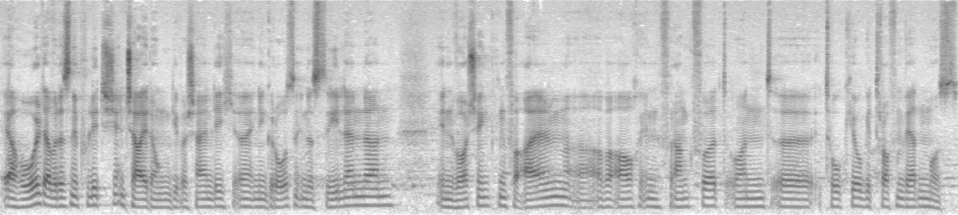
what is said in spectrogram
erholt. Aber das ist eine politische Entscheidung, die wahrscheinlich äh, in den großen Industrieländern in Washington vor allem, äh, aber auch in Frankfurt und äh, Tokio getroffen werden muss.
